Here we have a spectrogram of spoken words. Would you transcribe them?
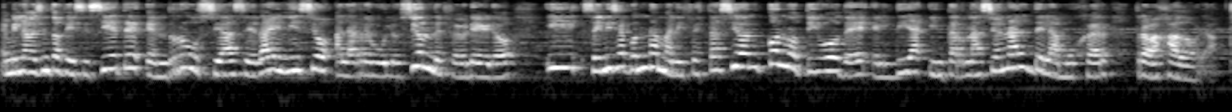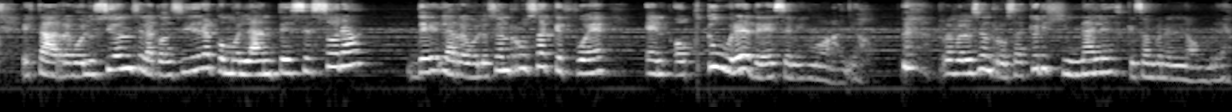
En 1917 en Rusia se da inicio a la Revolución de Febrero y se inicia con una manifestación con motivo del Día Internacional de la Mujer Trabajadora. Esta revolución se la considera como la antecesora de la Revolución Rusa que fue en octubre de ese mismo año. Revolución Rusa, qué originales que son con el nombre.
